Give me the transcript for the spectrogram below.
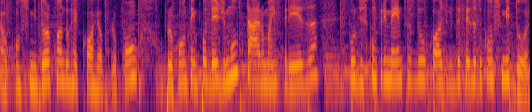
é o consumidor, quando recorre ao PROCON, o PROCON tem poder de multar uma empresa por descumprimento do Código de Defesa do Consumidor.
